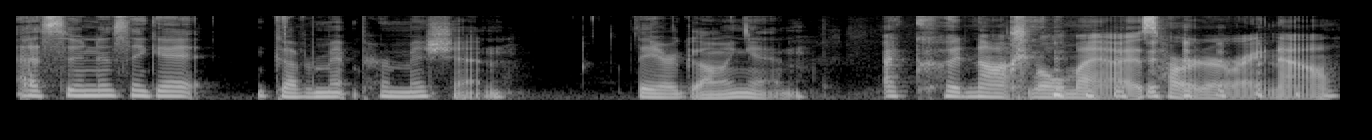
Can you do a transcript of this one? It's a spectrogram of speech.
As soon as they get government permission, they are going in. I could not roll my eyes harder right now.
